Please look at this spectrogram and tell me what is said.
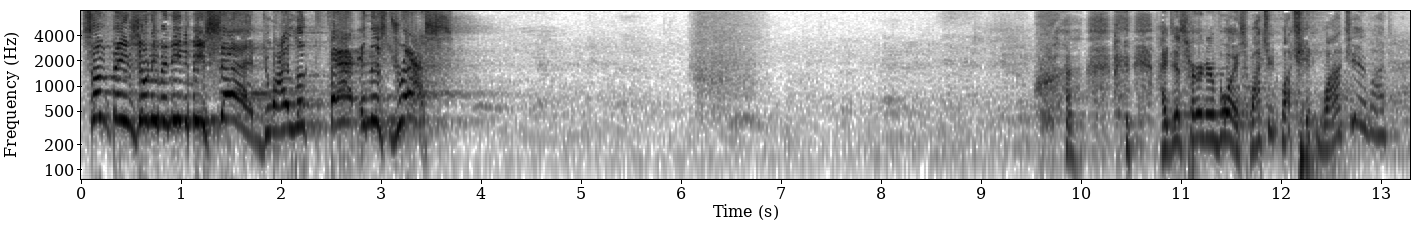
some things don't even need to be said. Do I look fat in this dress? I just heard her voice. Watch it, watch it, watch it, watch it.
